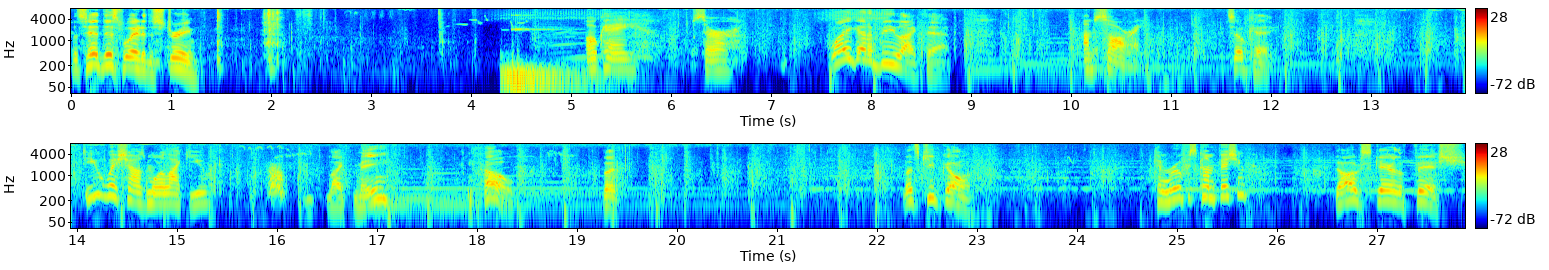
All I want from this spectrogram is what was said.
Let's head this way to the stream. Okay, sir. Why you gotta be like that? I'm sorry. It's okay. Do you wish I was more like you? Like me? No. But... Let's keep going. Can Rufus come fishing? Dogs scare the fish.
